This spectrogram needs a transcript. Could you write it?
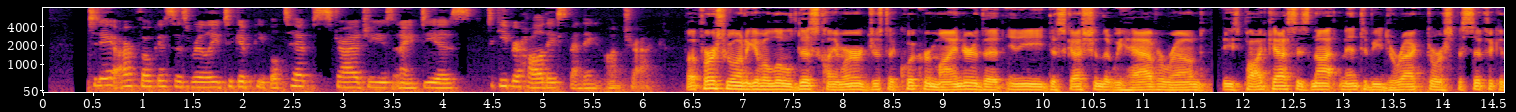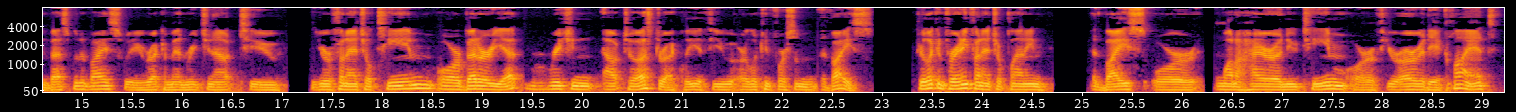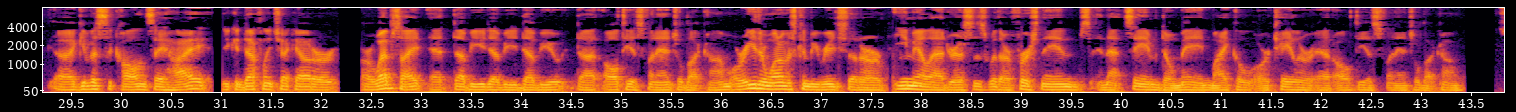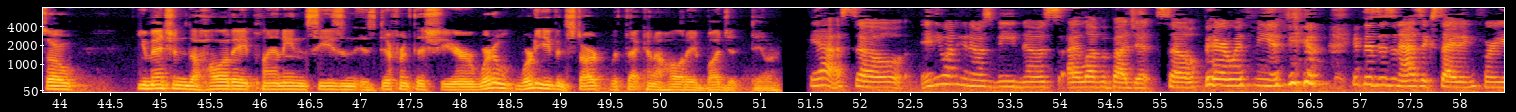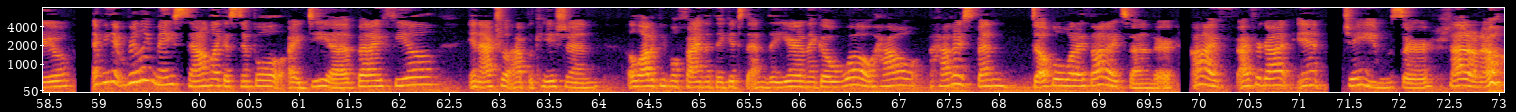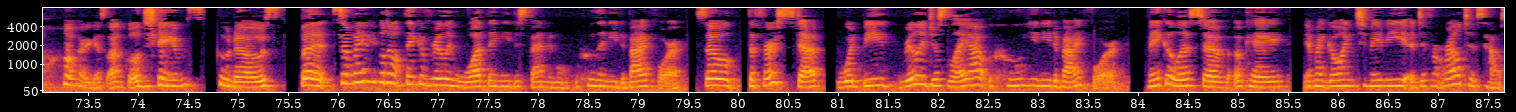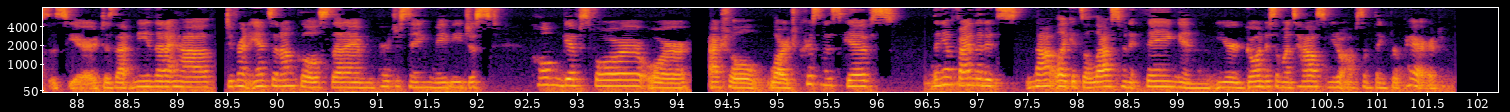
Today, our focus is really to give people tips, strategies, and ideas to keep your holiday spending on track. But first, we want to give a little disclaimer, just a quick reminder that any discussion that we have around these podcasts is not meant to be direct or specific investment advice. We recommend reaching out to your financial team, or better yet, reaching out to us directly if you are looking for some advice. If you're looking for any financial planning advice or want to hire a new team, or if you're already a client, uh, give us a call and say hi. You can definitely check out our our website at www.altiusfinancial.com, or either one of us can be reached at our email addresses with our first names in that same domain, Michael or Taylor at altiusfinancial.com. So you mentioned the holiday planning season is different this year. Where do where do you even start with that kind of holiday budget, Taylor? Yeah, so anyone who knows me knows I love a budget. So bear with me if you if this isn't as exciting for you. I mean, it really may sound like a simple idea, but I feel in actual application, a lot of people find that they get to the end of the year and they go, "Whoa, how how did I spend double what I thought I'd spend?" Or ah, I I forgot Aunt James, or I don't know, or I guess Uncle James. Who knows? But so many people don't think of really what they need to spend and who they need to buy for. So the first step would be really just lay out who you need to buy for make a list of okay am i going to maybe a different relative's house this year? Does that mean that i have different aunts and uncles that i'm purchasing maybe just home gifts for or actual large christmas gifts? Then you'll find that it's not like it's a last minute thing and you're going to someone's house and you don't have something prepared.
